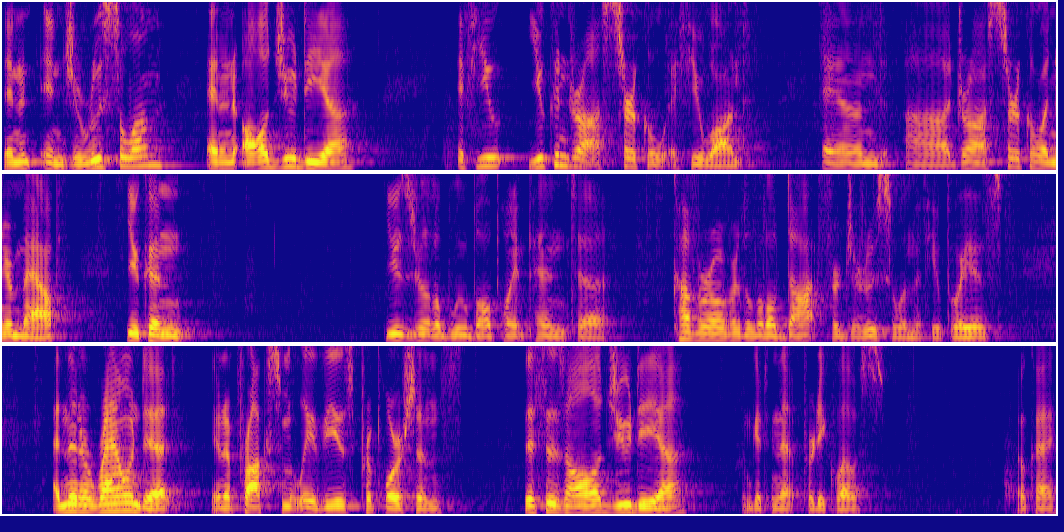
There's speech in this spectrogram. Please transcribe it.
in, in Jerusalem, and in all Judea. If you, you can draw a circle if you want, and uh, draw a circle on your map. You can use your little blue ballpoint pen to cover over the little dot for Jerusalem, if you please. And then around it, in approximately these proportions, this is all Judea. I'm getting that pretty close. Okay?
